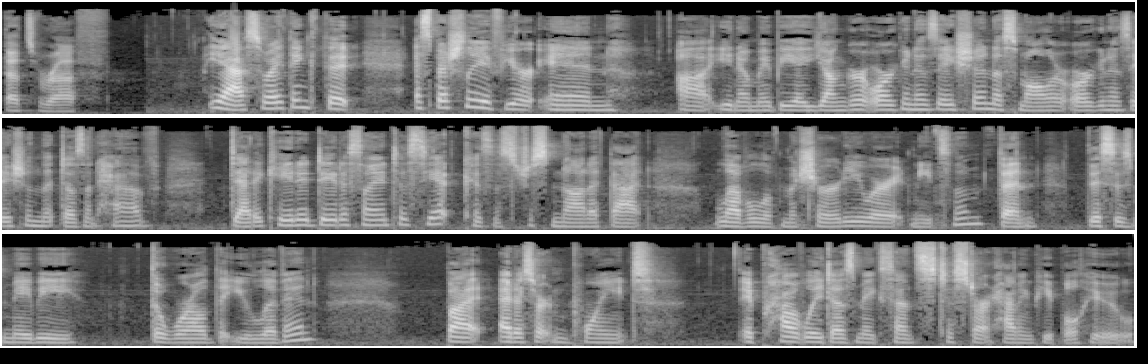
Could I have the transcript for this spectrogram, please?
That's rough. yeah so i think that especially if you're in uh, you know, maybe a younger organization, a smaller organization that doesn't have dedicated data scientists yet because it's just not at that level of maturity where it needs them, then this is maybe the world that you live in. But at a certain point, it probably does make sense to start having people who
